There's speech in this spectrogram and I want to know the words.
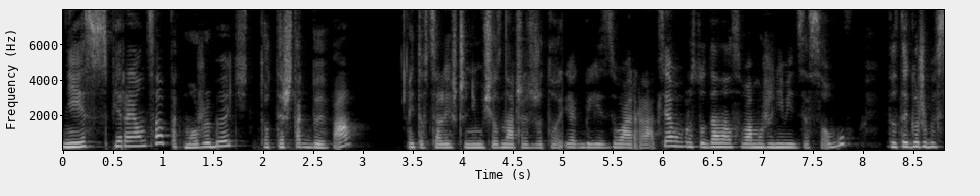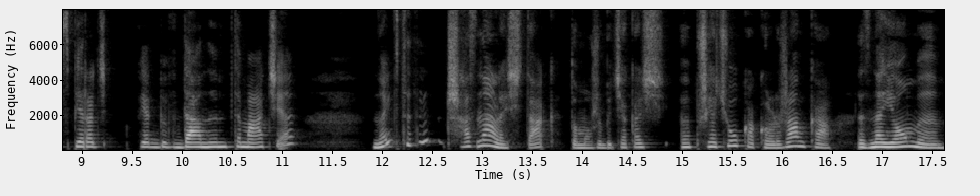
nie jest wspierająca, tak może być, to też tak bywa. I to wcale jeszcze nie musi oznaczać, że to jakby jest zła relacja, po prostu dana osoba może nie mieć zasobów do tego, żeby wspierać jakby w danym temacie. No i wtedy trzeba znaleźć, tak? To może być jakaś e, przyjaciółka, koleżanka, znajomy,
